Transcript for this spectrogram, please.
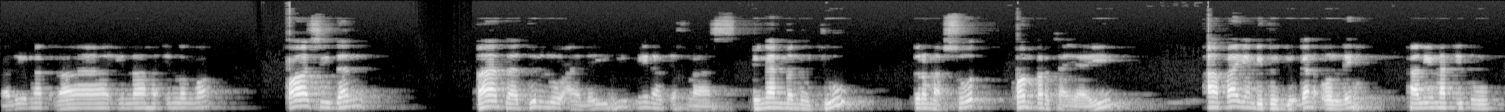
kalimat la ilaha illallah qasidan ma tadullu alaihi minal ikhlas dengan menuju termaksud mempercayai apa yang ditunjukkan oleh kalimat itu.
